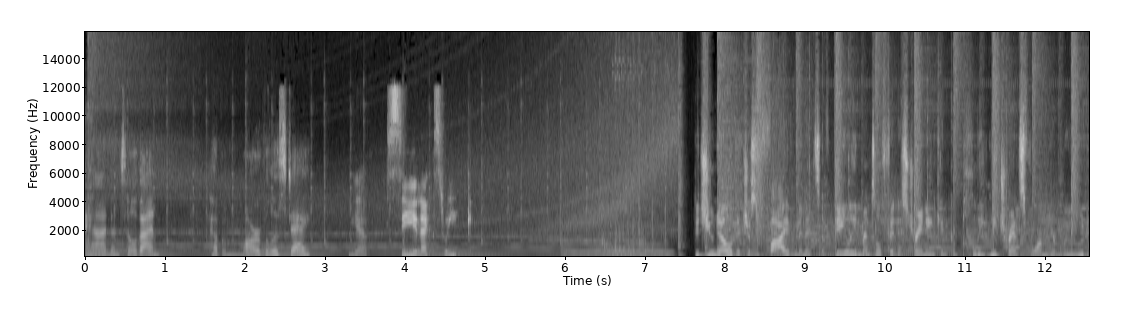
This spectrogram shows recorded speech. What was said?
And until then, have a marvelous day. Yep. See you next week. Did you know that just five minutes of daily mental fitness training can completely transform your mood,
